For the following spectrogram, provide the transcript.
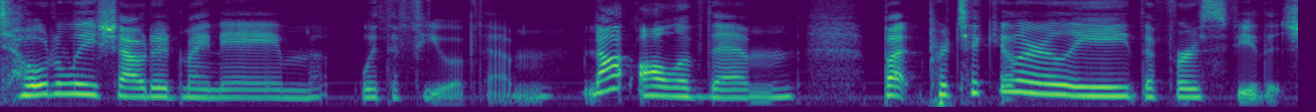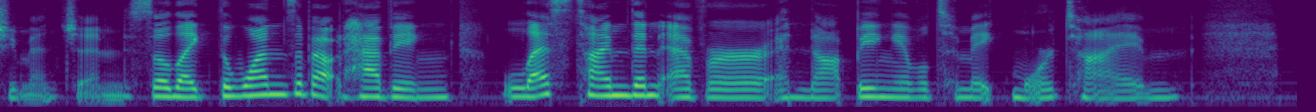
totally shouted my name with a few of them. Not all of them, but particularly the first few that she mentioned. So, like the ones about having less time than ever and not being able to make more time,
